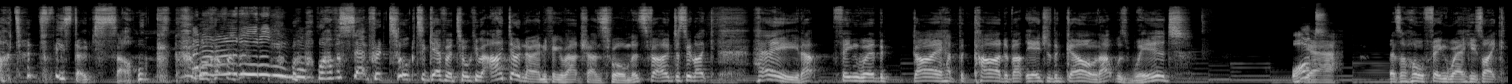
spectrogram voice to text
oh, please don't sulk. We'll have, a, we'll have a separate talk together talking about. I don't know anything about Transformers, but I'd just be like, hey, that thing where the guy had the card about the age of the girl, that was weird. What? Yeah. There's a whole thing where he's like,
